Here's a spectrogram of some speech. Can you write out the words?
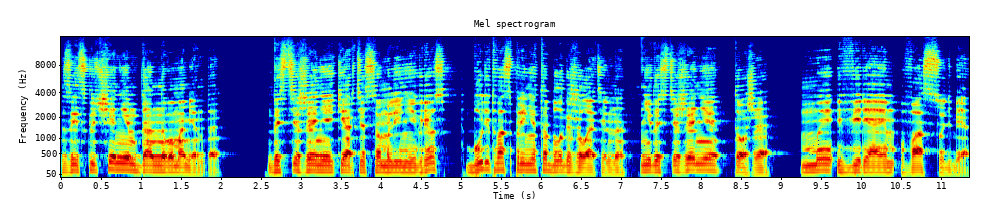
за исключением данного момента. Достижение Кертисом линии грез будет воспринято благожелательно, недостижение тоже. Мы вверяем вас судьбе.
